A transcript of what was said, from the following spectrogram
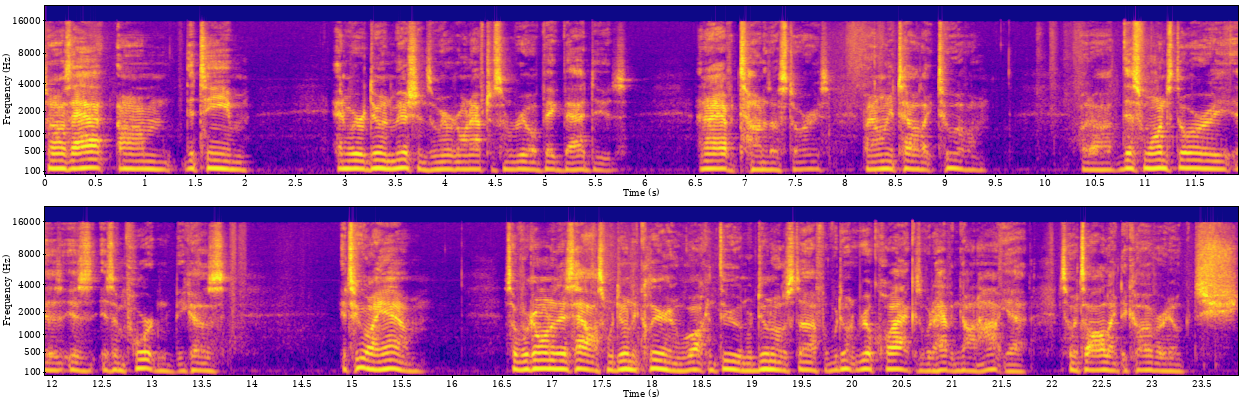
So I was at um, the team, and we were doing missions, and we were going after some real big bad dudes. And I have a ton of those stories, but I only tell like two of them. But uh, this one story is, is is important because it's who I am. So we're going to this house, we're doing the clearing, we're walking through, and we're doing all the stuff, and we're doing it real quiet because we haven't gone hot yet. So it's all like the cover, you know, shh.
